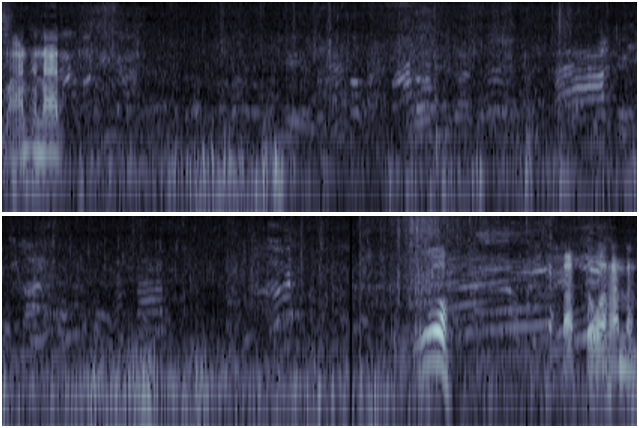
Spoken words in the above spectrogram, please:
หมานขนาด ตัดตัวทันนั่น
